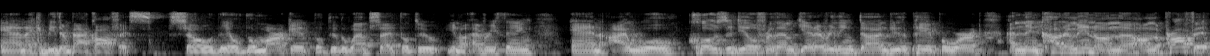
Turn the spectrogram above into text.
and I could be their back office. So they'll they'll market, they'll do the website, they'll do, you know, everything and I will close the deal for them, get everything done, do the paperwork and then cut them in on the on the profit.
